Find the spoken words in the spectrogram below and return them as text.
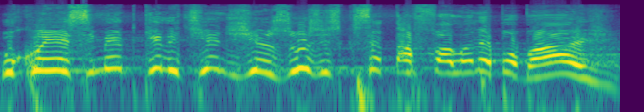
O conhecimento que ele tinha de Jesus, isso que você está falando é bobagem.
